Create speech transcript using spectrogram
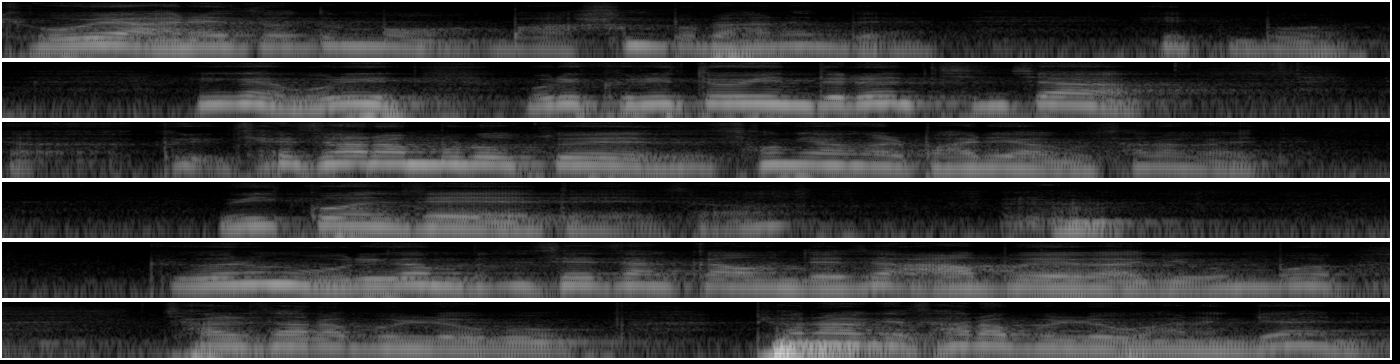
교회 안에서도 뭐 막 함부로 하는데 뭐 그러니까 우리 우리 그리스도인들은 진짜 그새 사람으로서의 성향을 발휘하고 살아가야 돼. 위권세에 대해서. 그거는 우리가 무슨 세상 가운데서 아부해가지고 뭐 잘 살아보려고 편하게 살아보려고 하는 게 아니에요.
